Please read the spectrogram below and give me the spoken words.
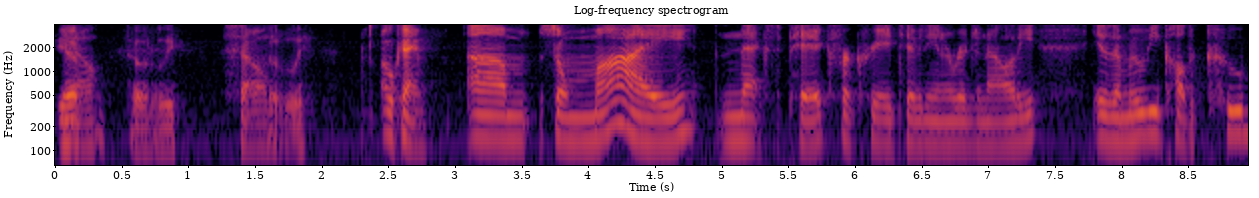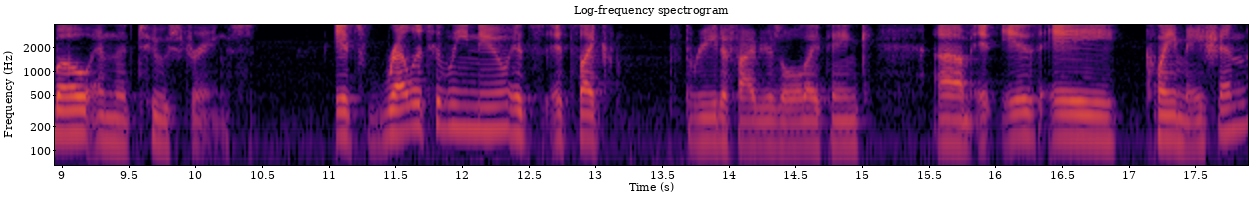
You know? totally So totally okay. Um so my next pick for creativity and originality is a movie called Kubo and the Two Strings. It's relatively new. It's it's like three to five years old, I think. Um, it is a claymation.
